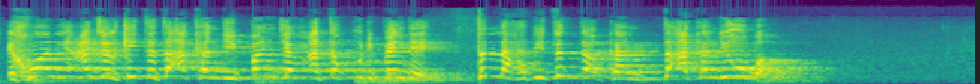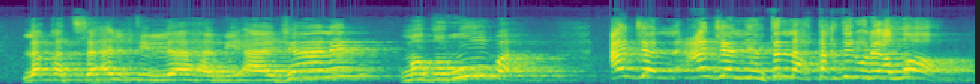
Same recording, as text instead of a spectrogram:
Ikhwani, ajal kita tak akan dipanjang ataupun dipendek. Telah ditetapkan tak akan diubah. Laqad sa'alti Allah bi ajalin madrubah. Ajal-ajal yang telah takdir oleh Allah.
